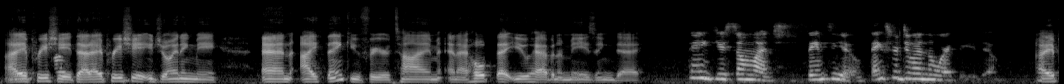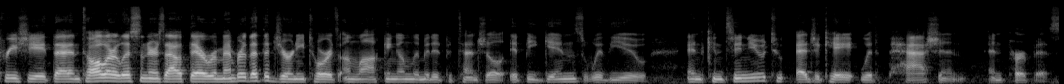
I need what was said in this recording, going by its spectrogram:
I appreciate that. I appreciate you joining me. And I thank you for your time. And I hope that you have an amazing day. Thank you so much. Same to you. Thanks for doing the work that you. I appreciate that. And to all our listeners out there, remember that the journey towards unlocking unlimited potential, it begins with you and continue to educate with passion and purpose.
